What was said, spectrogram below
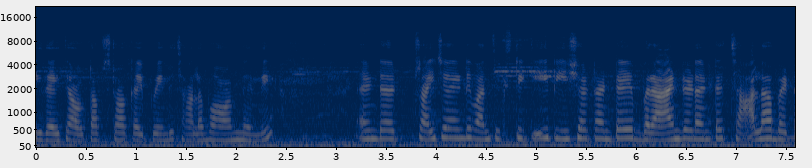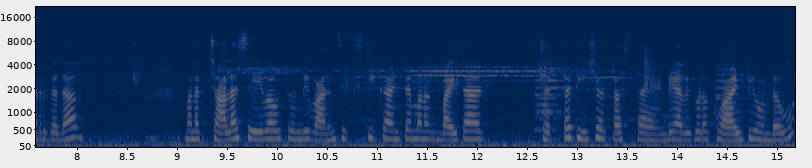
ఇదైతే అవుట్ ఆఫ్ స్టాక్ అయిపోయింది. చాలా బాగుండింది. అండ్ ట్రై చేయండి. వన్ సిక్స్టీకి టీ షర్ట్ అంటే బ్రాండెడ్ అంటే చాలా బెటర్ కదా. మనకు చాలా సేవ్ అవుతుంది. వన్ సిక్స్టీ కంటే మనకు బయట చెత్త టీషర్ట్ వస్తాయండి. అవి కూడా క్వాలిటీ ఉండవు.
